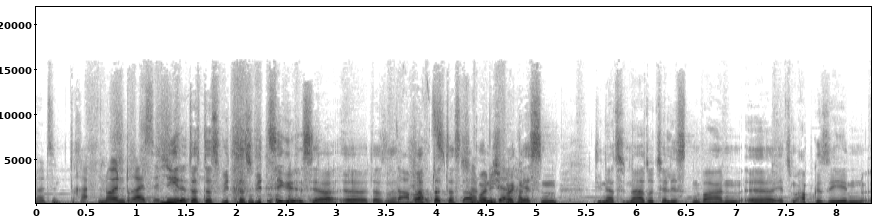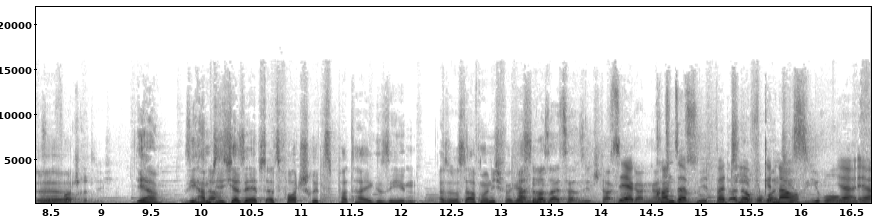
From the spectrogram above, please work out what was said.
1939. Nee, das, das, das Witzige ist ja, äh, das, darf, das, das darf man nicht wieder. vergessen, die Nationalsozialisten waren äh, jetzt mal abgesehen. sehr Äh, fortschrittlich. Ja, sie haben Klar. sich ja selbst als Fortschrittspartei gesehen. Also das darf man nicht vergessen. Andererseits hatten sie einen starken Sehr Vergangenheitsbezug mit einer konservativ, genau. Romantisierung Ja, ja,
